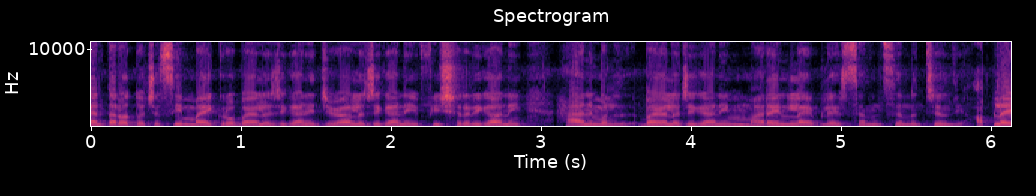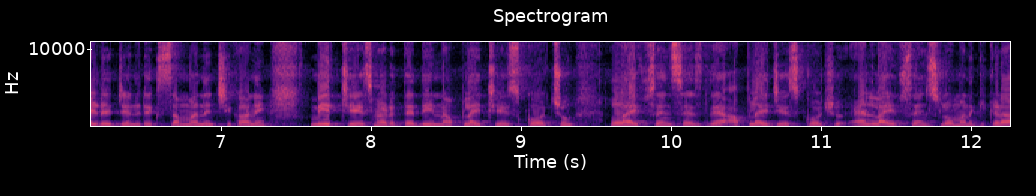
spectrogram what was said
అండ్ తర్వాత వచ్చేసి మైక్రోబయాలజీ కానీ జియాలజీ కానీ ఫిషరీ కానీ యానిమల్ బయాలజీ కానీ మరైన్ లైబ్రరీ అప్లైడ్ జెనెటిక్స్ సంబంధించి కానీ మీరు చేసినట్టయితే దీన్ని అప్లై చేసుకోవచ్చు. లైఫ్ సైన్స్ అయితే అప్లై చేసుకోవచ్చు. అండ్ లైఫ్ సైన్స్లో మనకి ఇక్కడ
